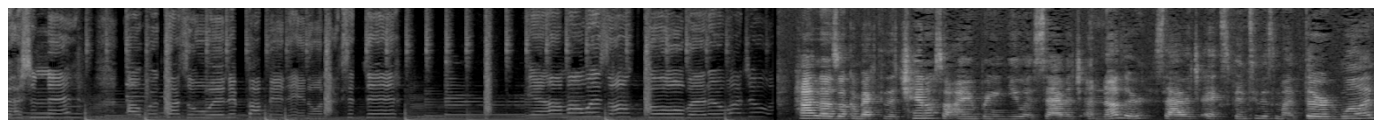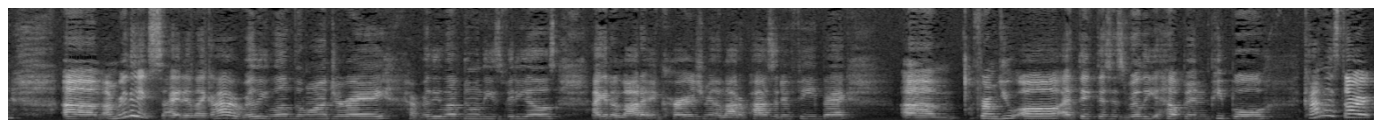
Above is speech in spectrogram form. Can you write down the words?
passionate. I work hard so when it pop, it ain't on accident. Yeah, I'm always on go, better watch your Hi loves, welcome back to the channel. So I am bringing you a Savage, another Savage X Fenty. This is my third one. Um, I'm really excited. Like I really love the lingerie. I really love doing these videos. I get a lot of encouragement, a lot of positive feedback um, from you all. I think this is really helping people kind of start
